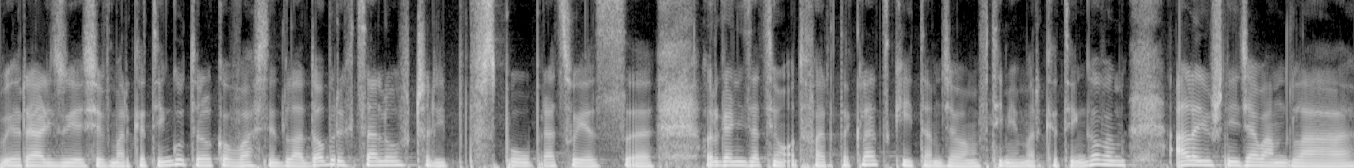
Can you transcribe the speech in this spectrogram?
realizuję się w marketingu, tylko właśnie dla dobrych celów, czyli współpracuję z organizacją Otwarte Klatki, tam działam w teamie marketingowym, ale już nie działam dla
